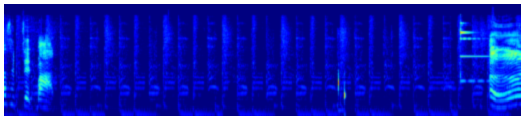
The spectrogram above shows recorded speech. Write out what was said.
457 บาทเออ112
